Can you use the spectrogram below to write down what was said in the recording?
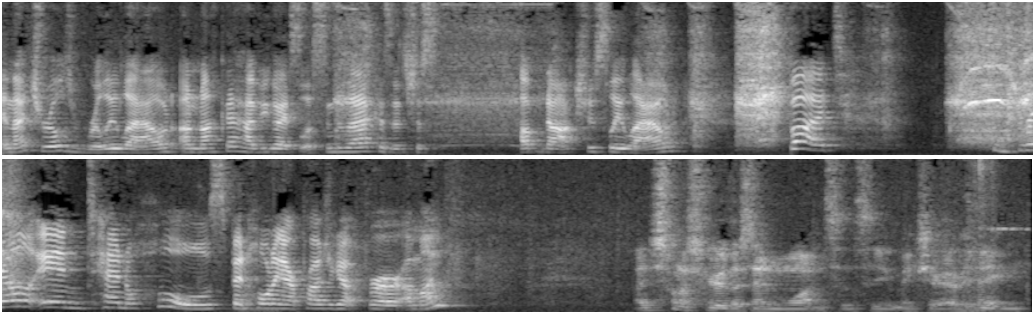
And that drill is really loud. I'm not gonna have you guys listen to that because it's just obnoxiously loud. But to drill in 10 holes, been holding our project up for a month. I just want to screw this in once and see, make sure everything.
